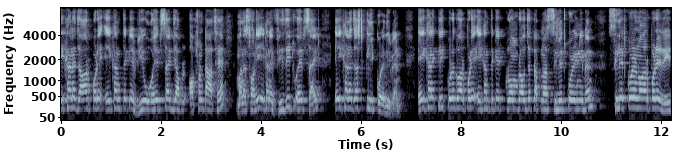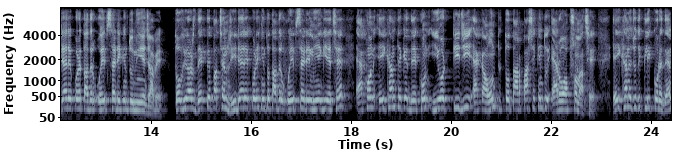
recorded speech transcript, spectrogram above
এইখানে যাওয়ার পরে এইখান থেকে ভিউ ওয়েবসাইট যে অপশনটা আছে মানে সরি এখানে ভিজিট ওয়েবসাইট এইখানে জাস্ট ক্লিক করে দিবেন। এইখানে ক্লিক করে দেওয়ার পরে এইখান থেকে ক্রোম ব্রাউজারটা আপনারা সিলেক্ট করে নেবেন। সিলেক্ট করে নেওয়ার পরে রিডাইরেক্ট করে তাদের ওয়েবসাইটে কিন্তু নিয়ে যাবে। তো ভিউয়ার্স দেখতে পাচ্ছেন রিডাইরেক্ট করে কিন্তু তাদের ওয়েবসাইটে নিয়ে গিয়েছে। এখন এইখান থেকে দেখুন ইওর টিজি অ্যাকাউন্ট তো তার পাশে কিন্তু অ্যারো অপশন আছে। এইখানে যদি ক্লিক করে দেন,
